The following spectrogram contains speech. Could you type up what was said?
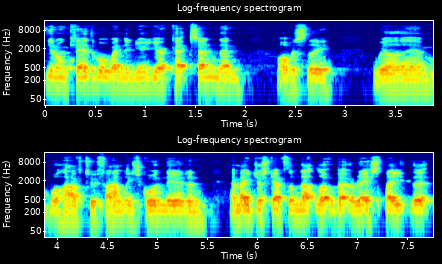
you know, incredible when the new year kicks in, then obviously we'll um, we'll have two families going there, and it might just give them that little bit of respite that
